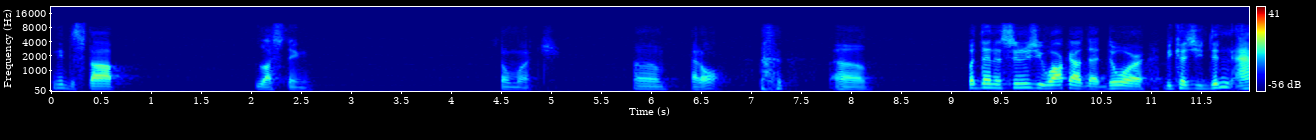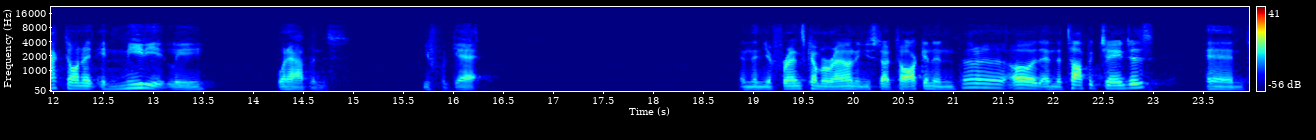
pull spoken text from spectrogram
I need to stop lusting so much um, at all. uh, but then, as soon as you walk out that door, because you didn't act on it immediately, what happens? You forget. And then your friends come around and you start talking, and oh, and the topic changes, and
